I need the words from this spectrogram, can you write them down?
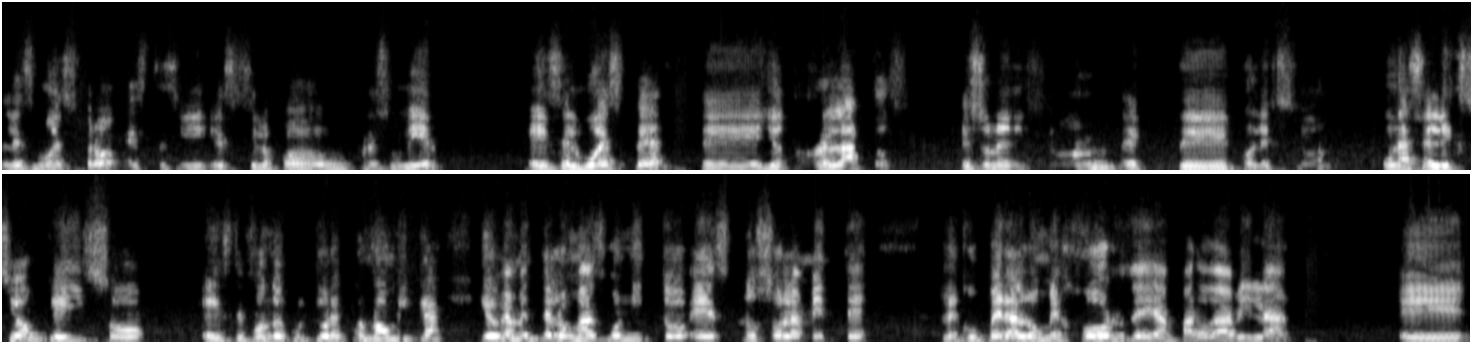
les muestro, este sí, este sí lo puedo presumir, es el huésped de, y otros relatos. Es una edición de colección, una selección que hizo este Fondo de Cultura Económica, y obviamente lo más bonito es no solamente recupera lo mejor de Amparo Dávila, eh,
